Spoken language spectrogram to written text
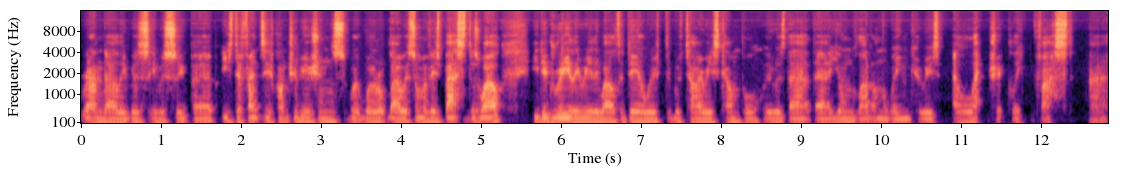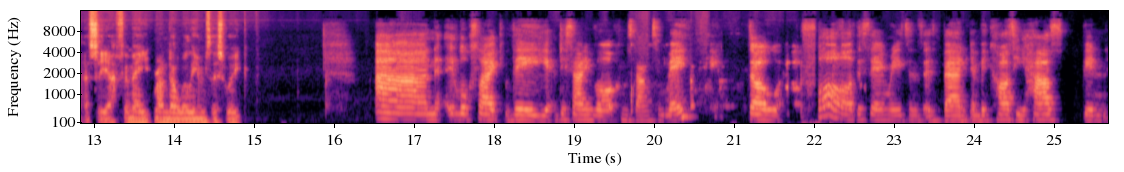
Randell, he was he was superb. His defensive contributions were, were, up there with some of his best as well. He did really, really well to deal with with Tyrese Campbell, who was their their young lad on the wing, who is electrically fast. Uh, so yeah, for me, Randell Williams this week. And it looks like the deciding vote comes down to me. So for the same reasons as Ben, and because he has been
